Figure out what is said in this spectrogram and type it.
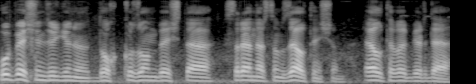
Bu 5-ci günü 9:15-də sıra nərsəm Zeltinşim, LTV 1-də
